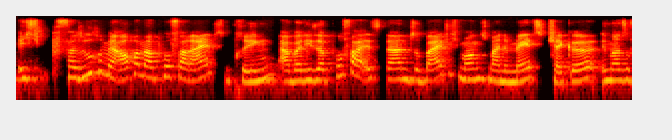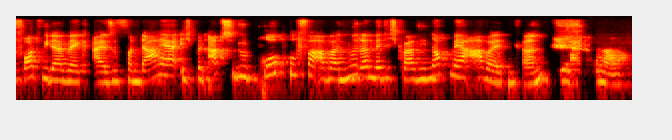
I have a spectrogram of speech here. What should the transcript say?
ich versuche mir auch immer Puffer reinzubringen, aber dieser Puffer ist dann, sobald ich morgens meine Mails checke, immer sofort wieder weg. Also von daher, ich bin absolut pro Puffer, aber nur damit ich quasi noch mehr arbeiten kann. Ja, genau.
